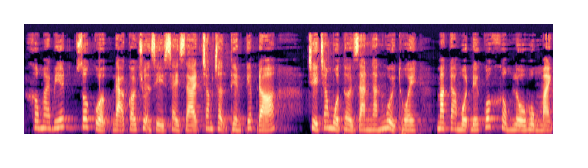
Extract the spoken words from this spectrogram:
không ai biết rốt cuộc đã có chuyện gì xảy ra trong trận thiên kiếp đó. Chỉ trong một thời gian ngắn ngủi thôi mà cả một đế quốc khổng lồ hùng mạnh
